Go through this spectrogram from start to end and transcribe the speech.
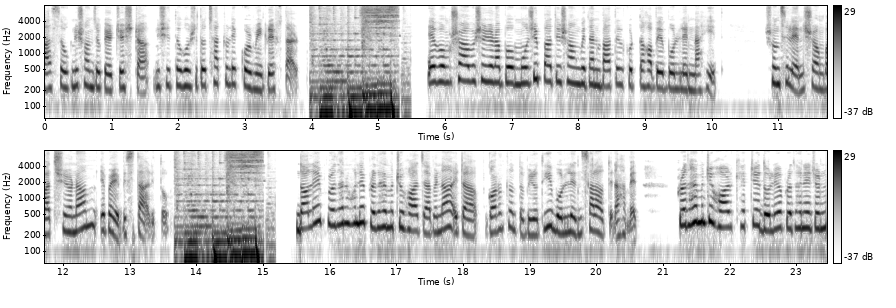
বাসে অগ্নিসংযোগের চেষ্টা, নিষিদ্ধ ঘোষিত ছাত্রলীগ কর্মী গ্রেফতার। এবং সর্বশেষ জানাব মুজিববাদী সংবিধান বাতিল করতে হবে বললেন নাহিদ। শুনছিলেন সংবাদ শিরোনাম, এবারে বিস্তারিত। দলের প্রধান হলে প্রধানমন্ত্রী হওয়া যাবে না, এটা গণতন্ত্র বিরোধী বললেন সালাউদ্দিন আহমেদ। প্রধানমন্ত্রী হওয়ার ক্ষেত্রে দলীয় প্রধানের জন্য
